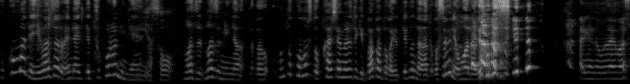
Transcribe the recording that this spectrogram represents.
こまで言わざるを得ないってところにう。いね、や、そまず、まずみんな、だから本当この人会社辞めるときバカとか言ってくんだなとかそういうふうに思わないでほしい。う。ありがとうございます。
